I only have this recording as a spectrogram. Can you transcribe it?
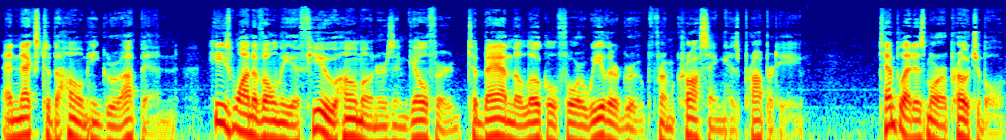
and next to the home he grew up in. He's one of only a few homeowners in Guilford to ban the local four wheeler group from crossing his property. Templet is more approachable,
